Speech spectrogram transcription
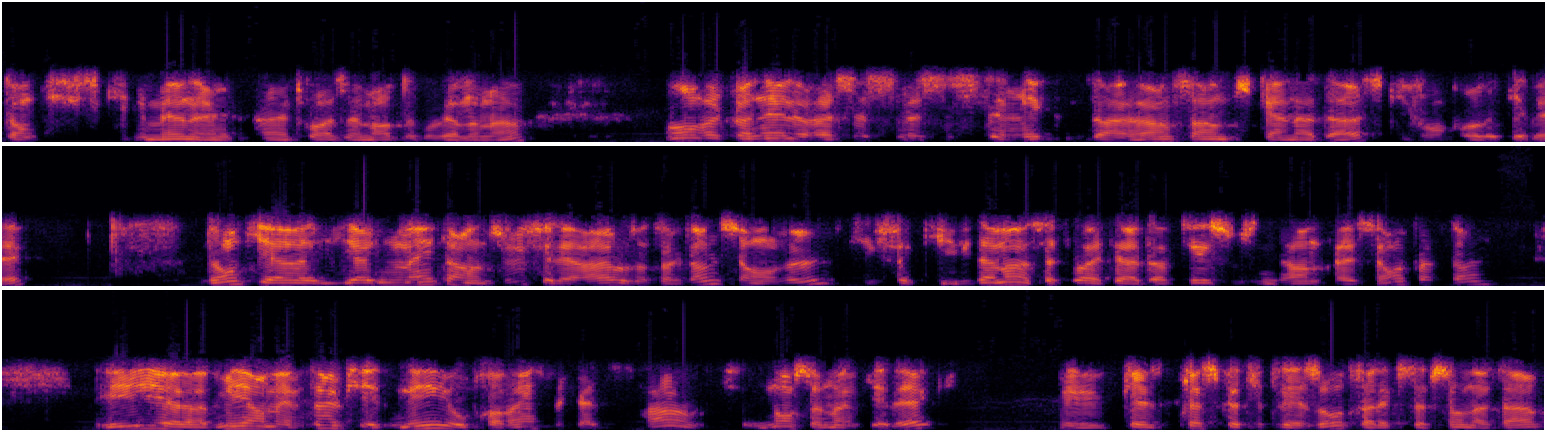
donc ce qui nous mène à un, à un troisième ordre de gouvernement. On reconnaît le racisme systémique dans l'ensemble du Canada, ce qui vaut pour le Québec. Donc, il y, a, il y a une main tendue fédérale aux Autochtones, si on veut, qui fait qui, évidemment, cette loi a été adoptée sous une grande pression autochtone, et euh, mais en même temps un pied de nez aux provinces récalcitrantes, non seulement le Québec, mais presque toutes les autres, à l'exception notable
